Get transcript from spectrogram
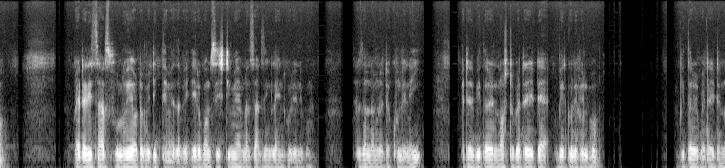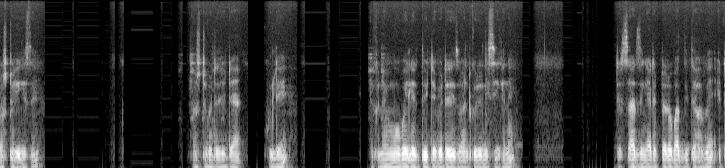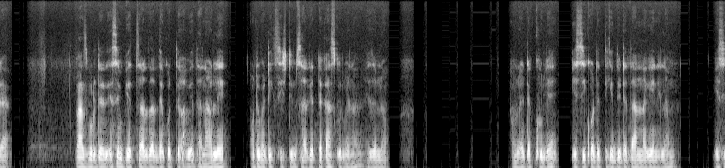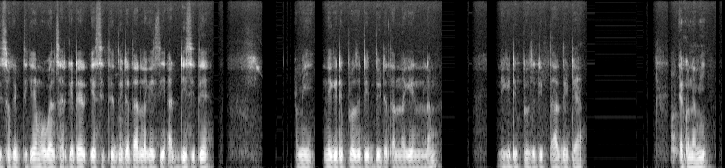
ব্যাটারি চার্জ ফুল হয়ে অটোমেটিক থেমে যাবে। এরকম সিস্টেমে আমরা চার্জিং লাইন করে নেব। তার জন্য আমরা এটা খুলে নেই। এটার ভিতরে নষ্ট ব্যাটারিটা বের করে ফেলব। ভিতরের ব্যাটারিটা নষ্ট হয়ে গেছে। নষ্ট ব্যাটারিটা খুলে এখন আমি মোবাইলের দুইটা ব্যাটারি জয়েন্ট করে নিছি এখানে। এটার চার্জিং অ্যাডাপ্টারও বাদ দিতে হবে। এটা পাঁচ ভোল্টের এস এম এর চার্জার দিয়ে করতে হবে। তা না হলে অটোমেটিক সিস্টেম সার্কিটটা কাজ করবে না। এজন্য আমরা এটা খুলে এসি কটের থেকে দুইটা তার লাগিয়ে নিলাম। এসি সকেট থেকে মোবাইল সার্কিটের এসিতে দুইটা তার লাগাইছি আর ডিসিতে আমি নেগেটিভ পজিটিভ দুইটা তার লাগিয়ে নিলাম। নেগেটিভ পজিটিভ তার দুইটা। এখন আমি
